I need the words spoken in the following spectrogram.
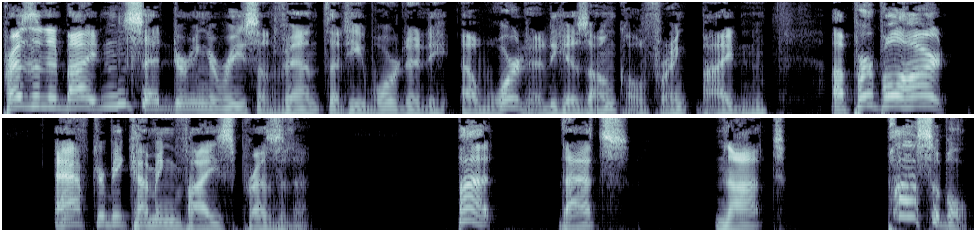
President Biden said during a recent event that he awarded, awarded his uncle, Frank Biden, a Purple Heart after becoming vice president. But that's not possible.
